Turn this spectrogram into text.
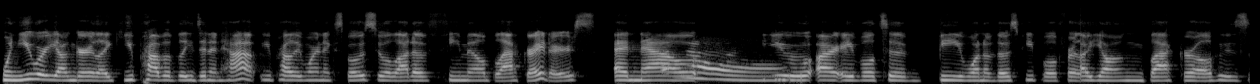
when you were younger like you probably didn't have you probably weren't exposed to a lot of female black writers and now Oh. you are able to be one of those people for a young black girl who's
